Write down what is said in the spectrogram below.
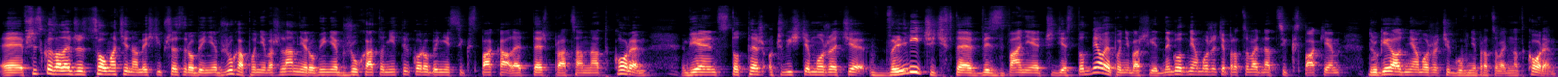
E, wszystko zależy, co macie na myśli przez robienie brzucha, ponieważ dla mnie robienie brzucha to nie tylko robienie sixpacka, ale też praca nad korem, więc to też oczywiście możecie wliczyć w te wyzwanie 30-dniowe, ponieważ jednego dnia możecie pracować nad sixpackiem, drugiego dnia możecie głównie pracować nad korem,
